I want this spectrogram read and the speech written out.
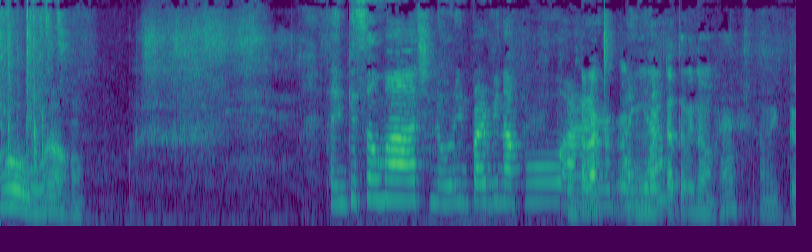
ও wow thank you so much Norin Parvin আপু আর কোনটা রাখ ভাইয়া মোবাইলটা তুমি নাও হ্যাঁ আমি একটু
